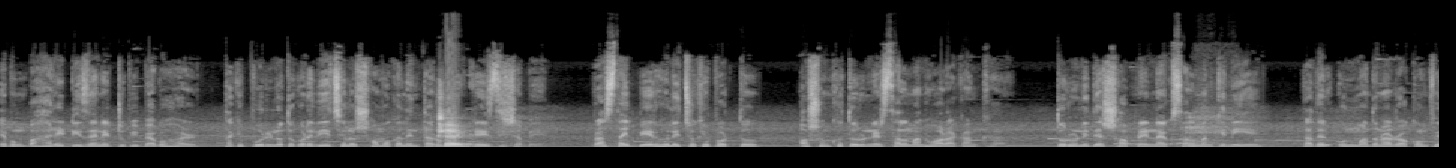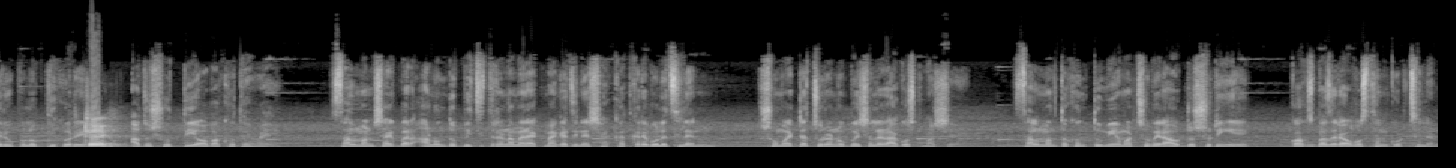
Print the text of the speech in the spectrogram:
এবং বাহারি ডিজাইনের টুপি ব্যবহার তাকে পরিণত করে দিয়েছিল সমকালীন তারুণের। ক্রেজ হিসাবে। রাস্তায় বের হলে চোখে পড়ত অসংখ্য তরুণের সালমান হওয়ার আকাঙ্ক্ষা। তরুণীদের স্বপ্নের নায়ক সালমানকে নিয়ে তাদের উন্মাদনার রকম ফের উপলব্ধি করে আজও সত্যি অবাক হতে হয়। সালমান শাহ একবার আনন্দ বিচিত্রা নামের এক ম্যাগাজিনের সাক্ষাৎকারে বলেছিলেন সময়টা চুরানব্বই সালের আগস্ট মাসে। সালমান তখন তুমি আমার ছবির আউটডোর শুটিংয়ে কক্সবাজারে অবস্থান করছিলেন।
